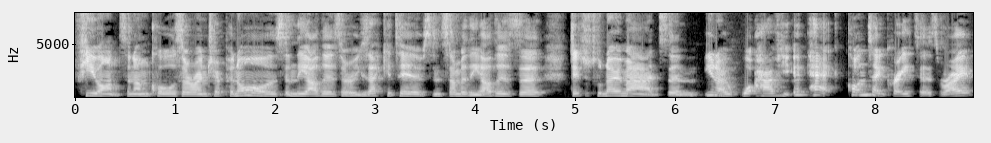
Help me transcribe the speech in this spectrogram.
few aunts and uncles are entrepreneurs and the others are executives and some of the others are digital nomads and you know what have you. Heck content creators right?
